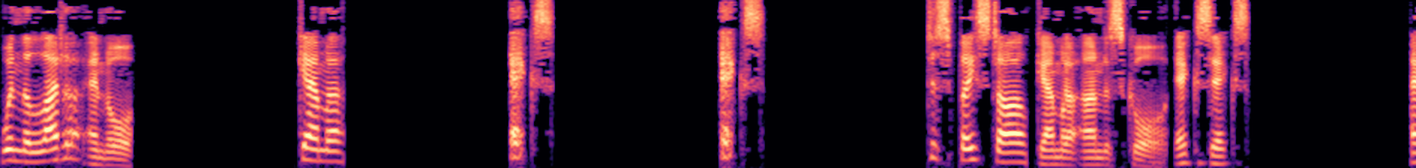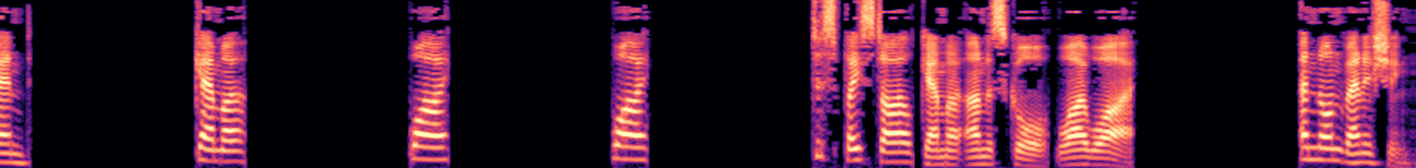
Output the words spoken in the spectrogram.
when the latter and or gamma x x. Display style gamma underscore xx and gamma y y display style gamma underscore yy a non-vanishing.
